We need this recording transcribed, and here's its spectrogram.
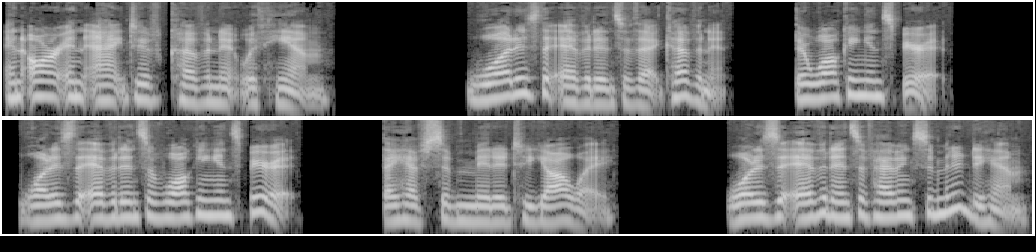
and are in active covenant with Him. What is the evidence of that covenant? They're walking in spirit. What is the evidence of walking in spirit? They have submitted to Yahweh. What is the evidence of having submitted to Him?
